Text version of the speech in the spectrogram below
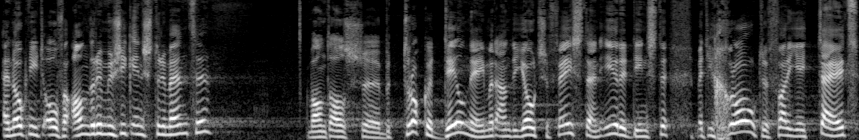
en ook niet over andere muziekinstrumenten. Want als uh, betrokken deelnemer aan de Joodse feesten en erediensten, met die grote variëteit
